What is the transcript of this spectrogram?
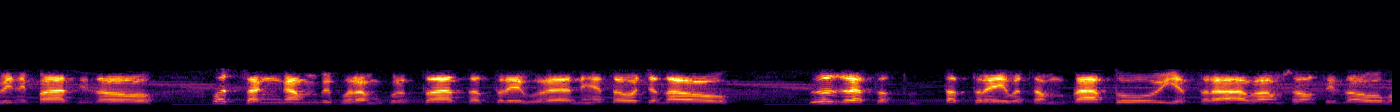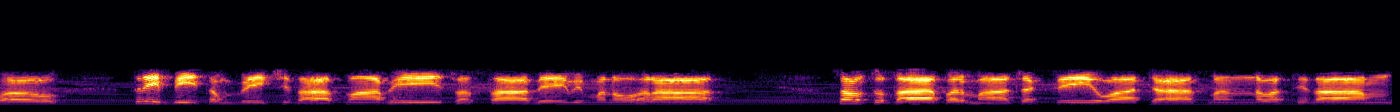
विनिपातितौ। उत्सङ्गं विपुलं कृत्वा तत्रैव निहतौ च तौ तत्रैव सम्प्राप्तो यत्रावां संस्थितौ भौ त्रिभीतं वीक्षितात्माभिः स्वस्था देवी मनोहरा। संस्तुता परमा शक्ति वाचात्मन्नवस्थिताम्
